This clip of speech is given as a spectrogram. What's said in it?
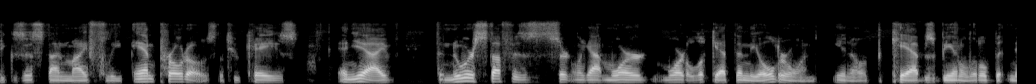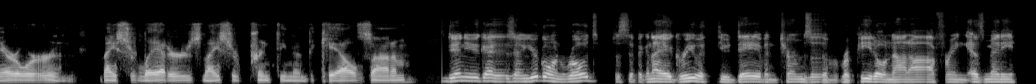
exist on my fleet and Protos, the two Ks. And yeah, I've the newer stuff has certainly got more more to look at than the older one. You know, the cabs being a little bit narrower and nicer ladders, nicer printing and decals on them. Danny, you guys, you're going road specific, and I agree with you, Dave, in terms of Rapido not offering as many.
